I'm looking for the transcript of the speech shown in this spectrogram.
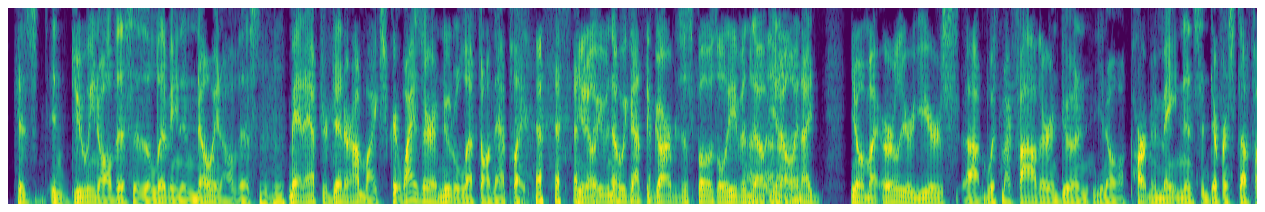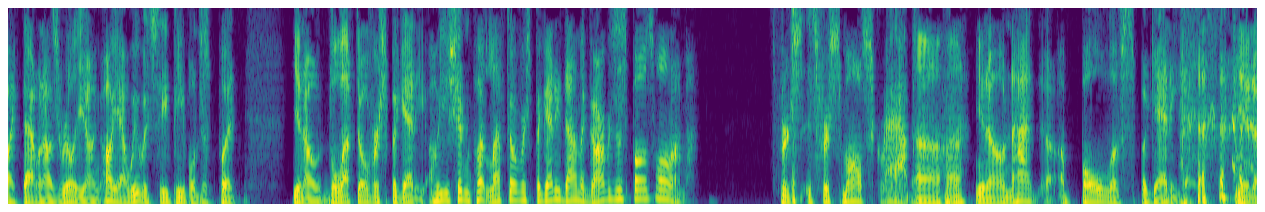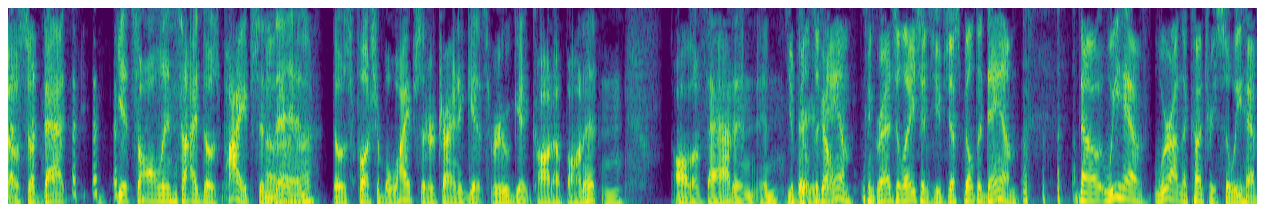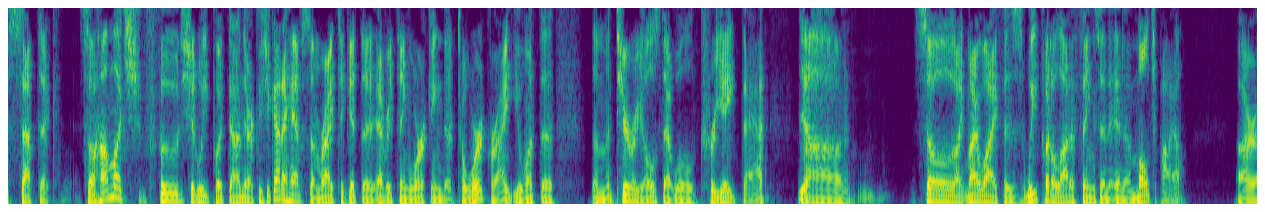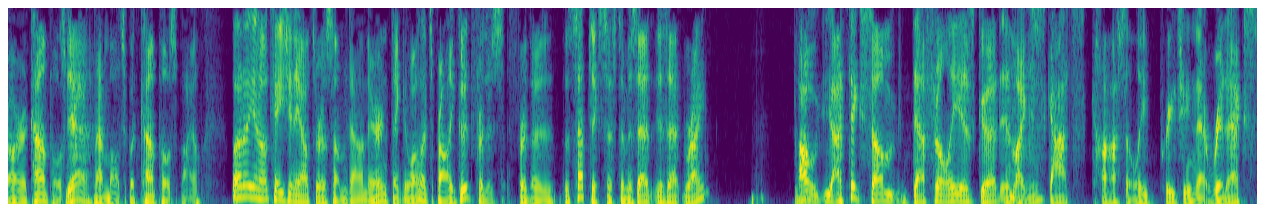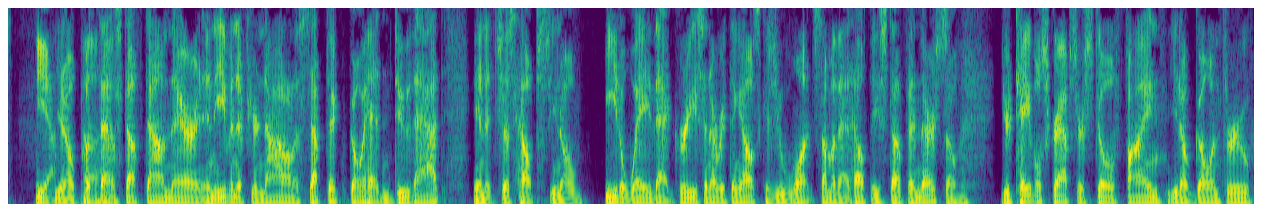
because in doing all this as a living and knowing all this, mm-hmm. man, after dinner, I'm like, why is there a noodle left on that plate? you know, even though we got the garbage disposal, even though, uh-huh. you know, and I, you know, in my earlier years uh, with my father and doing, you know, apartment maintenance and different stuff like that when I was really young. Oh, yeah, we would see people just put, you know, the leftover spaghetti. Oh, you shouldn't put leftover spaghetti down the garbage disposal. It's for it's for small scraps. Uh huh. You know, not a bowl of spaghetti. you know, so that gets all inside those pipes, and uh-huh. then those flushable wipes that are trying to get through get caught up on it, and all of that, and and You built you a go. dam. Congratulations. You've just built a dam. now we have, we're out in the country, so we have septic. So how much food should we put down there? Because you got to have some, right, to get the everything working to, to work right. You want the, the materials that will create that. Yes. Uh, so like my wife is, we put a lot of things in, in a mulch pile or, or a compost pile. Yeah. Not mulch, but compost pile. But, uh, you know, occasionally I'll throw something down there and thinking, well, it's probably good for this, for the, the septic system. Is that, is that right? Oh, yeah, I think some definitely is good, and Mm-hmm. like Scott's constantly preaching that Rid-X. Yeah. You know, put Uh-huh. that stuff down there, and, and even if you're not on a septic, go ahead and do that, and it just helps. You know, eat away that grease and everything else because you want some of that healthy stuff in there. So Mm-hmm. your table scraps are still fine. You know, going through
